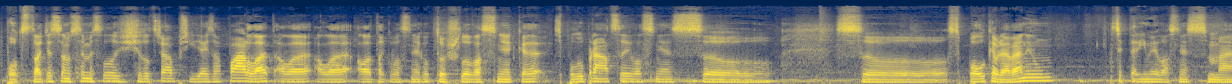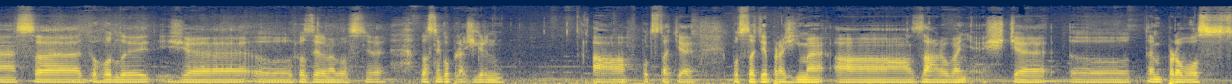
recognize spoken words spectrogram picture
V podstatě jsem si myslel, že to třeba přijde i za pár let, ale, ale, ale tak vlastně jako to šlo vlastně ke spolupráci vlastně s, s spolkem Revenue, se kterými vlastně jsme se dohodli, že uh, rozjedeme vlastně, vlastně jako pražírnu a v podstatě, v podstatě pražíme a zároveň ještě uh, ten provoz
